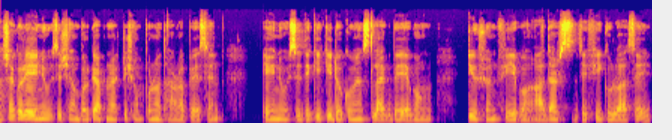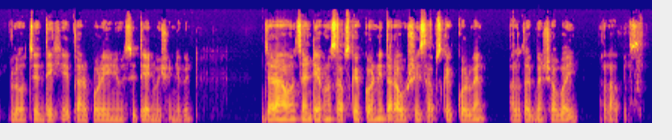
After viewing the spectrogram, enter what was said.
আশা করি এই ইউনিভার্সিটি সম্পর্কে আপনারা একটি সম্পূর্ণ ধারণা পেয়েছেন। এই ইউনিভার্সিটিতে কী কী ডকুমেন্টস লাগবে এবং টিউশন ফি এবং আদার্স যে ফিগুলো আছে, এগুলো হচ্ছে দেখে তারপরে ইউনিভার্সিটিতে অ্যাডমিশন নেবেন। যারা আমার চ্যানেলটি এখনও সাবস্ক্রাইব করেনি তারা অবশ্যই সাবস্ক্রাইব করবেন। ভালো থাকবেন সবাই। আল্লাহ হাফিজ।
